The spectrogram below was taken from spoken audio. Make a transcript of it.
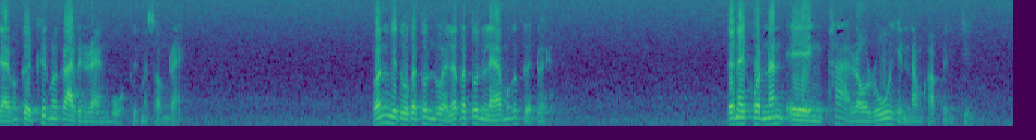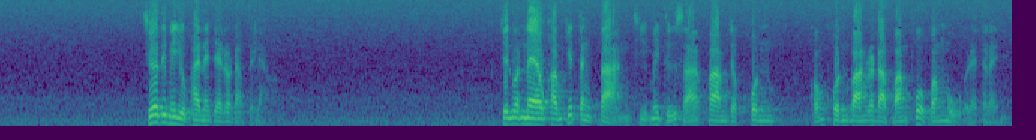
ใจ มันเกิดขึ้นมันกลายเป็นแรงบวกขึ้นมาสองแรงเพราะมีตัวกระตุ้นด้วย แล้วกระตุ้นแล้วมันก็เกิดด้วย แต่ในคนนั้นเองถ้าเรารู้เห็นตามความเป็นจริง เชื้อที่มีอยู่ภายในใจเราดับไปแล้วเช่นว่าแนวความคิดต่าง ๆ ที่ไม่ถือสาความจากคน ของคนบางระดับบางพวกบางหมู่อะไรต่ออะไรเนี่ย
